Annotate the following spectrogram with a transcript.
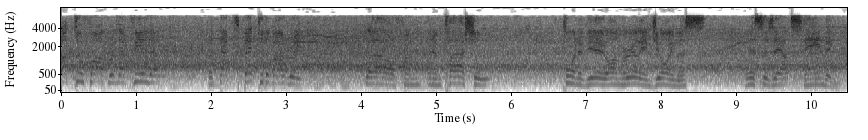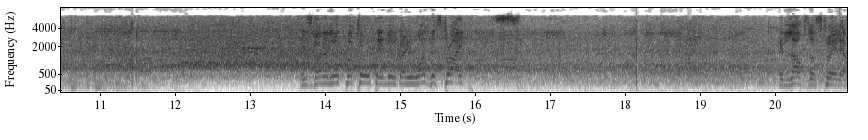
Not too far from that fielder, but that's back to the boundary. Well, from an impartial point of view, I'm really enjoying this. This is outstanding. He's going to look for two, Tendulkar. He wants the strike. He loves Australia.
